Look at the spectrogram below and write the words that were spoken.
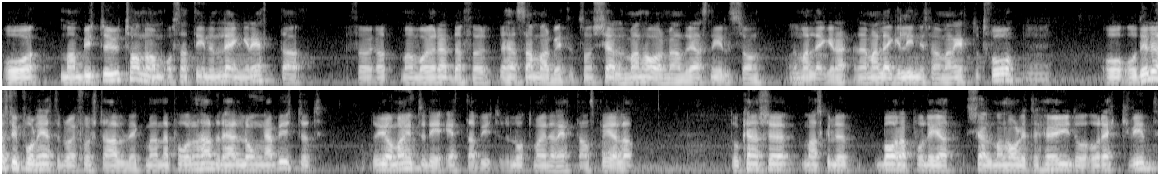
Och man bytte ut honom och satte in en längre etta. För att man var ju rädda för det här samarbetet som Kjellman har med Andreas Nilsson. När man lägger, när man lägger linjespel mellan 1 och 2. Och, och det löste ju Polen jättebra i första halvlek. Men när Polen hade det här långa bytet. Då gör man ju inte det etta-bytet. Då låter man ju den ettan spela. Då kanske man skulle, bara på det att Kjellman har lite höjd och, och räckvidd.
